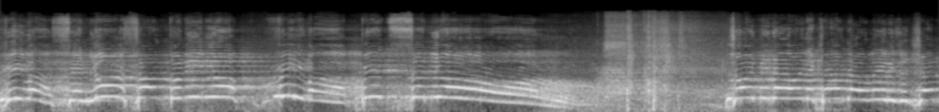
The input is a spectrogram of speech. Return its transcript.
Viva. Join me now in the countdown, ladies and gentlemen.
